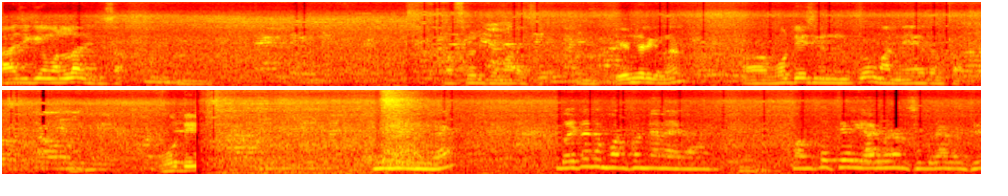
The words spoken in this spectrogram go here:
రాజకీయం వల్ల ఇది సార్. జమారేసి ఏం జరిగిందా? ఓటేసినందుకు మా నేరం సార్. ఓటే బయటనే పనుకున్నాను ఆయన. పనుకొస్తే ఏడవడానికి శుభ్రాలు అంటే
